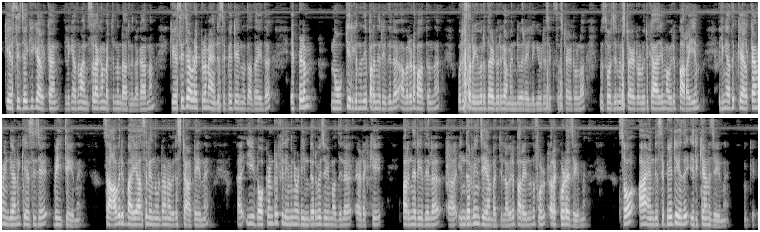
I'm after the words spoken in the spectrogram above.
കെ സി ജിക്ക് കേൾക്കാൻ അല്ലെങ്കിൽ അത് മനസ്സിലാക്കാൻ പറ്റുന്നുണ്ടായിരുന്നില്ല. കാരണം കെ സി ജി അവിടെ എപ്പോഴും ആന്റിസിപ്പേറ്റ് ചെയ്യുന്നത് അതായത് എപ്പോഴും നോക്കിയിരിക്കുന്നത് ഈ പറഞ്ഞ രീതിയിൽ അവരുടെ ഭാഗത്തുനിന്ന് ഒരു സ്ത്രീവിരുദ്ധമായിട്ട് ഒരു കമന്റ് വരെ അല്ലെങ്കിൽ ഒരു സെക്സിസ്റ്റ് ആയിട്ടുള്ള മിസോജിനിസ്റ്റ് ആയിട്ടുള്ള ഒരു കാര്യം അവർ പറയും ഇല്ലെങ്കിൽ അത് കേൾക്കാൻ വേണ്ടിയാണ് കെ സി ജെ വെയിറ്റ് ചെയ്യുന്നത്. സോ ആ ഒരു ബയാസിൽ നിന്നുകൊണ്ടാണ് അവർ സ്റ്റാർട്ട് ചെയ്യുന്നത്. ഈ ഡോക്യുമെന്ററി ഫിലിമിന് വേണ്ടി ഇന്റർവ്യൂ ചെയ്യുമ്പോൾ അതിൽ ഇടയ്ക്ക് പറഞ്ഞ രീതിയിൽ ഇന്റർവ്യൂ ചെയ്യാൻ പറ്റില്ല. അവർ പറയുന്നത് ഫുൾ റെക്കോർഡ് ചെയ്യുന്നത്. സോ ആ ആന്റിസിപ്പേറ്റ് ചെയ്ത് ഇരിക്കുകയാണ് ചെയ്യുന്നത്. ഓക്കെ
